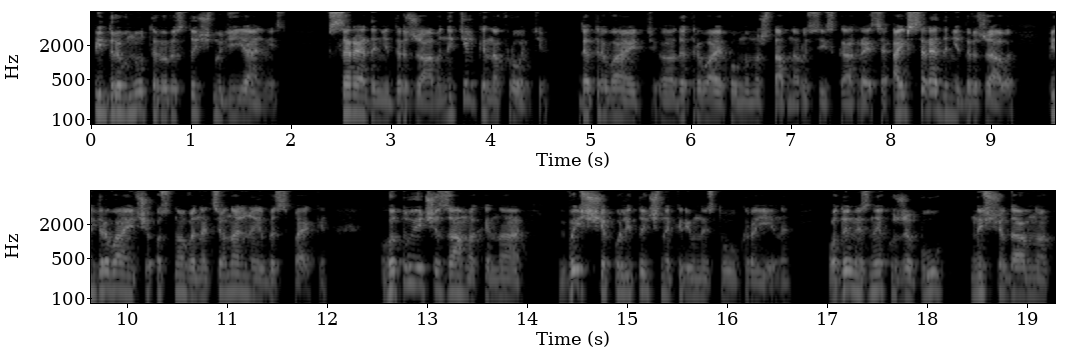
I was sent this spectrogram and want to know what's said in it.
підривну терористичну діяльність всередині держави, не тільки на фронті, де тривають, де триває повномасштабна російська агресія, а й всередині держави підриваючи основи національної безпеки, готуючи замахи на вище політичне керівництво України. Один із них уже був нещодавно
